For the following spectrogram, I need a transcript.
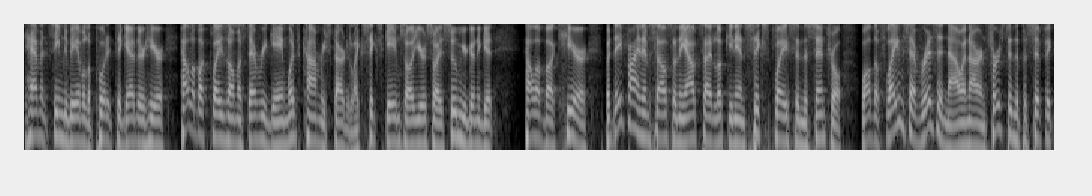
haven't seemed to be able to put it together here. Hellebuyck plays almost every game. What's Comrie started? Like six games all year, so I assume you're going to get Hellebuyck here. But they find themselves on the outside looking in, sixth place in the Central, while the Flames have risen now and are in first in the Pacific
